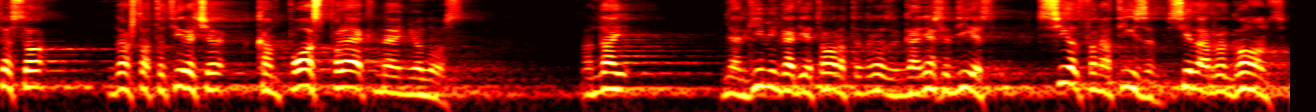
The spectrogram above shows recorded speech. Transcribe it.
se sa ndoshta të tjerë që kanë pas projekt me njollos. Prandaj largimi nga dijetarët të nderuar, nga njerëzit e dijes, sjell fanatizëm, sjell arrogancë,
